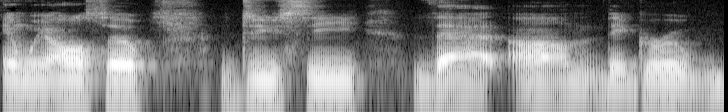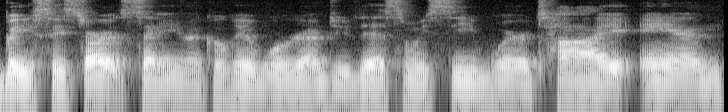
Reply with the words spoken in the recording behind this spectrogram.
And we also do see that um, the group basically starts saying, like, okay, we're to do this. And we see where Tai and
